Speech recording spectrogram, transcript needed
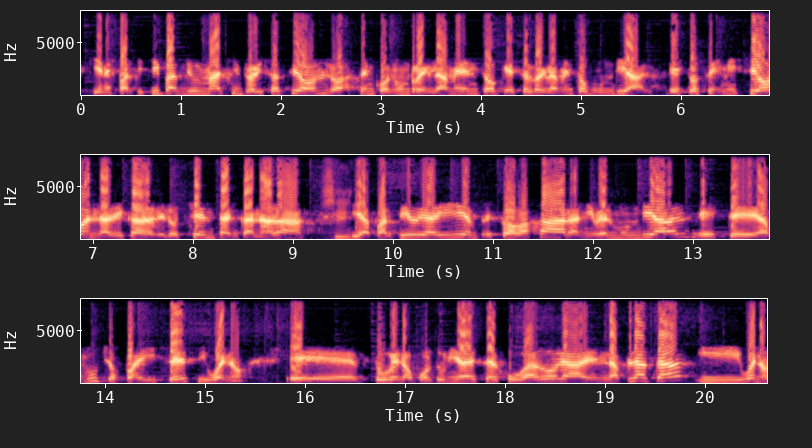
eh, quienes participan de un match de improvisación lo hacen con un reglamento que es el reglamento mundial. Esto se inició en la década del 80 en Canadá Sí. y a partir de ahí empezó a bajar a nivel mundial este, a muchos países y bueno, Eh, tuve la oportunidad de ser jugadora en La Plata y bueno,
